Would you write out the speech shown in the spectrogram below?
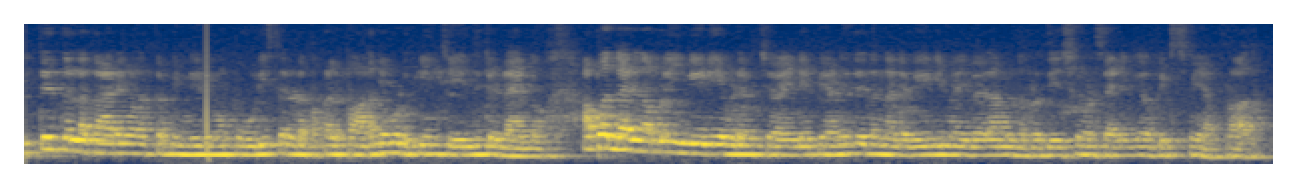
ഇത്തരത്തിലുള്ള കാര്യങ്ങളൊക്കെ പിന്നീട് ഇപ്പോൾ പോലീസുകാരുടെ പക്കൽ പറഞ്ഞു കൊടുക്കുകയും ചെയ്തിട്ടുണ്ടായിരുന്നു. അപ്പോൾ എന്തായാലും നമ്മൾ ഈ വീഡിയോ ഇവിടെ വെച്ച് അതിന്റെ പേയാണ് ഇതിൽ നല്ല വീഡിയോ വരാമെന്ന പ്രതീക്ഷയോടെ സൈനിക ഫിറ്റ്സ് മീ അപ്രാധം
